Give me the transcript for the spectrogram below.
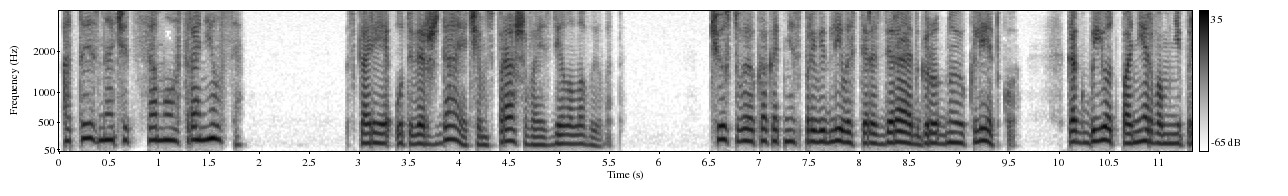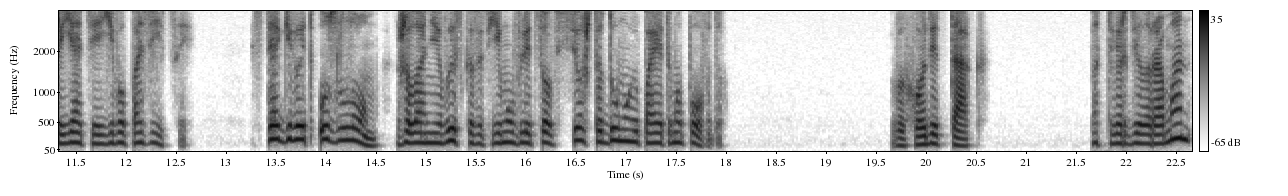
«А ты, значит, самоустранился?» Скорее утверждая, чем спрашивая, сделала вывод. Чувствуя, как от несправедливости раздирает грудную клетку, как бьет по нервам неприятие его позиции. Стягивает узлом желание высказать ему в лицо все, что думаю по этому поводу. Выходит так подтвердил Роман,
